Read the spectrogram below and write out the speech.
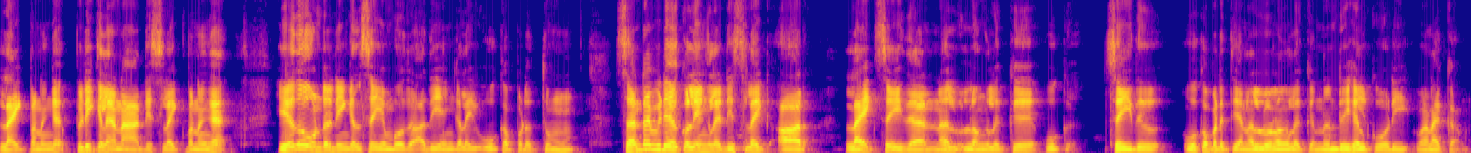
லைக் பண்ணுங்கள் பிடிக்கலைன்னா டிஸ்லைக் பண்ணுங்கள் ஏதோ ஒன்று நீங்கள் செய்யும்போது அது எங்களை ஊக்கப்படுத்தும். சென்ற வீடியோக்கள் எங்களை டிஸ்லைக் ஆர் லைக் செய்த நல் உள்ளங்களுக்கு ஊக்க செய்து ஊக்கப்படுத்திய நல்லுள்ளங்களுக்கு நன்றிகள் கோடி. வணக்கம்.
